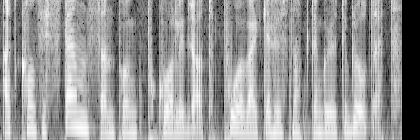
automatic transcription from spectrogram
Att konsistensen på en kolhydrat påverkar hur snabbt den går ut i blodet.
